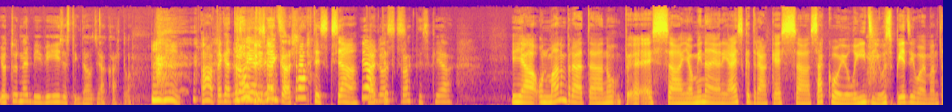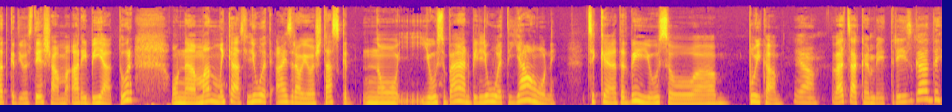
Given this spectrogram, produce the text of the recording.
jo tur nebija vīzas tik daudz jākārto. Ah, tagad tas ir vienkārši. praktisks. Jā, Jā, praktisks. praktiski. Jā. Jā, un manuprāt, nu, es jau minēju arī aizkadrā, ka es sekoju līdzi jūsu piedzīvojumam, tad, kad jūs tiešām arī bijāt tur. Un, man likās ļoti aizraujoši tas, ka nu, jūsu bērni bija ļoti jauni. Cik tad bija jūsu puikām? Jā, vecākajiem bija trīs gadi,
